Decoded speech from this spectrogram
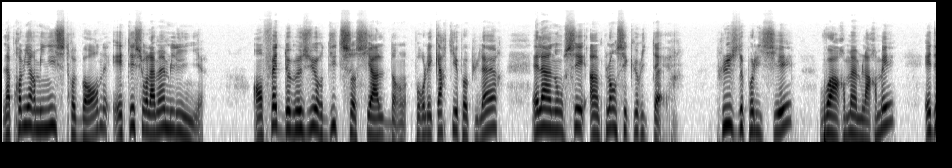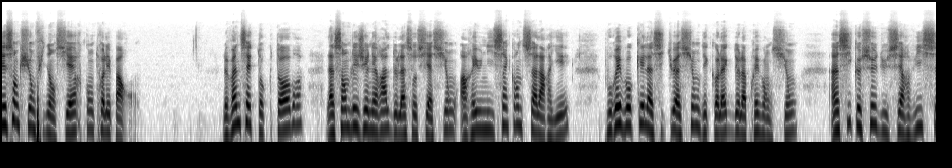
la première ministre Borne était sur la même ligne. En fait de mesures dites sociales pour les quartiers populaires, elle a annoncé un plan sécuritaire. Plus de policiers, voire même l'armée, et des sanctions financières contre les parents. Le 27 octobre, l'Assemblée générale de l'association a réuni 50 salariés pour évoquer la situation des collègues de la prévention ainsi que ceux du service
